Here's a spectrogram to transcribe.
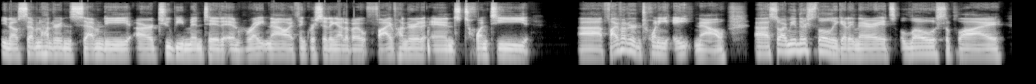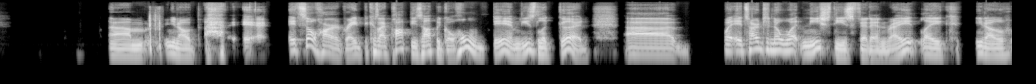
you know, 770 are to be minted. And right now, I think we're sitting at about 520, uh, 528 now. Uh, so, I mean, they're slowly getting there. It's low supply. Um, you know, it, it's so hard, right? Because I pop these up and go, oh, damn, these look good. Uh, but it's hard to know what niche these fit in, right? Like, you know,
